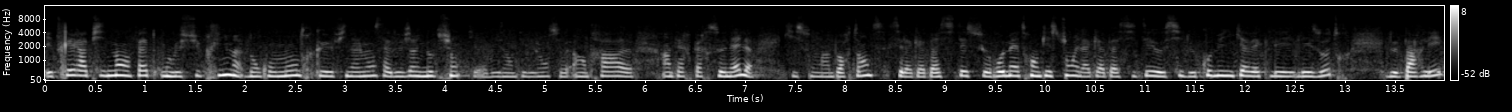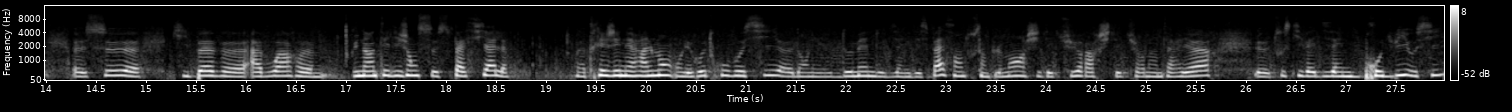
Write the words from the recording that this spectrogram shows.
Et très rapidement en fait on le supprime. Donc on montre que finalement ça devient une option. Il y a des intelligences intra euh, interpersonnelles qui sont importantes. C'est la capacité de se remettre en question et la capacité aussi de communiquer avec les, autres de parler. Euh, ceux qui peuvent avoir une intelligence spatiale bah, très généralement, on les retrouve aussi dans les domaines de design d'espace, hein, tout simplement. Architecture, architecture d'intérieur, tout ce qui va être design produit aussi,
